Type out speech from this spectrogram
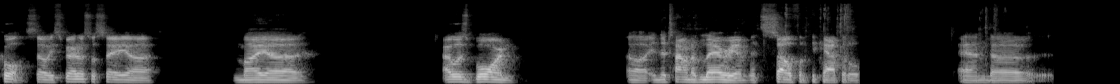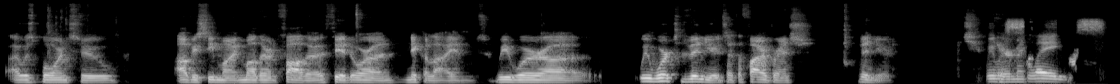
Cool. So Esperos will say, uh, "My, uh, I was born uh, in the town of Larium. It's south of the capital, and uh, I was born to obviously my mother and father, Theodora and Nikolai, and we were uh, we worked the vineyards at the Fire Branch Vineyard. We were Hear slaves.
